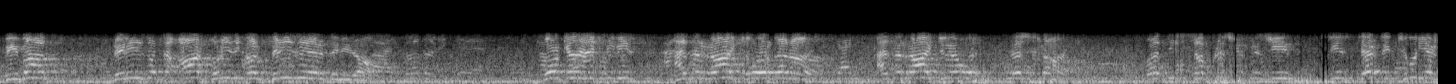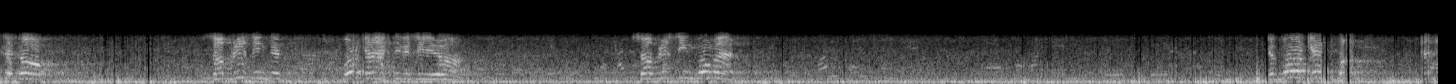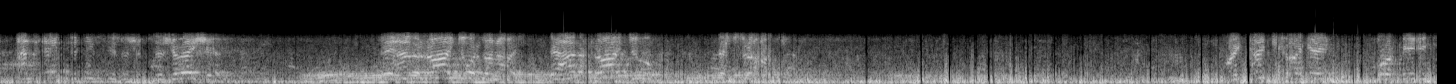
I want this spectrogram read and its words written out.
We want release of the all political prisoners in Iran. Worker activists has a right to organize, has a right to strike. But this suppression regime, since 32 years ago, suppressing the worker activists in Iran, suppressing women, the workers to situation. They have a right to organize. They have a right to strike. I thank you again for being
